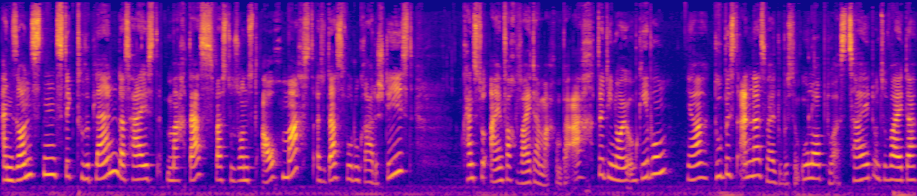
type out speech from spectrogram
Ansonsten stick to the plan. Das heißt, mach das, was du sonst auch machst. Also das, wo du gerade stehst, kannst du einfach weitermachen. Beachte die neue Umgebung. Ja, du bist anders, weil du bist im Urlaub, du hast Zeit und so weiter.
